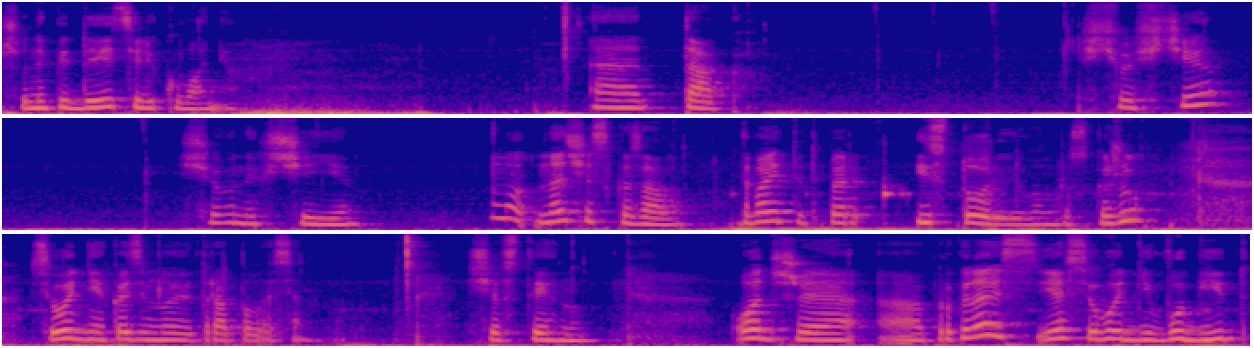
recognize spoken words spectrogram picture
що не піддається лікуванню. Е, так. Що ще? Що в них ще є? Ну, наче сказала. Давайте тепер історію вам розкажу. Сьогодні, яка зі мною трапилася. Ще встигну. Отже, е, прокидаюсь я сьогодні в обід,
